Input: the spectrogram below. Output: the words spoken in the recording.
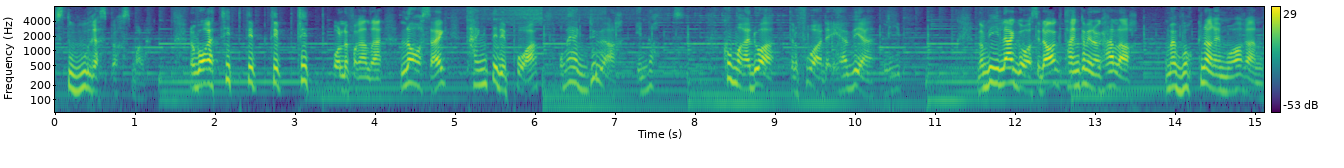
store spørsmålet. Når våre tipp-tipp-tipp-tipp-oldeforeldre la seg, tenkte de på om jeg dør i natt. Kommer jeg da til å få det evige liv? Når vi legger oss i dag, tenker vi nok heller om jeg våkner i morgen,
